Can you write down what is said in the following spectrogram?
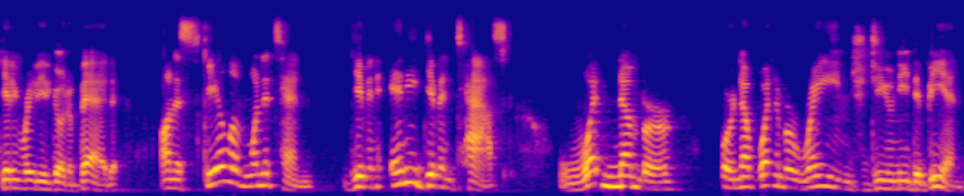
getting ready to go to bed, on a scale of one to 10, given any given task, what number or no, what number range do you need to be in?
